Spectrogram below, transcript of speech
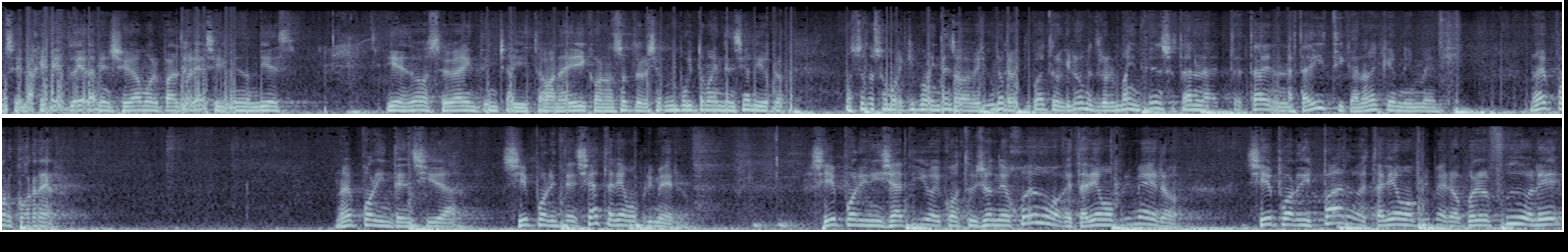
entonces la gente todavía también llegamos al partido y vinieron 10, 10, 12, 20 hinchas y estaban ahí con nosotros, decían un poquito más intensidad, digo, pero nosotros somos el equipo más intenso, 21 24 kilómetros, el más intenso está en, la, está en la estadística, no es que un invento. No es por correr, no es por intensidad. Si es por intensidad estaríamos primero. Si es por iniciativa y construcción de juego, estaríamos primero. Si es por disparo, estaríamos primero. Pero el fútbol es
